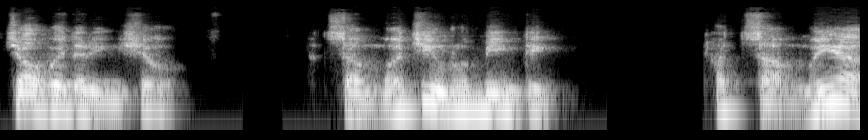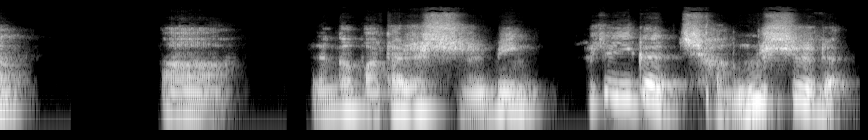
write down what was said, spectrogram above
教会的领袖。怎么进入命定？他怎么样啊？能够把他的使命，他是一个城市的，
